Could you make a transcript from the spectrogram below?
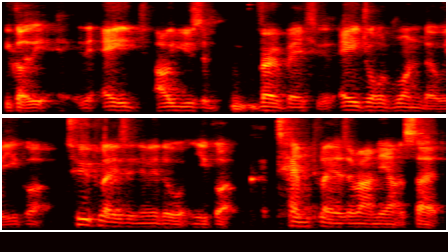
you got the, the age. I'll use a very basic age old rondo where you got two players in the middle and you got ten players around the outside.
